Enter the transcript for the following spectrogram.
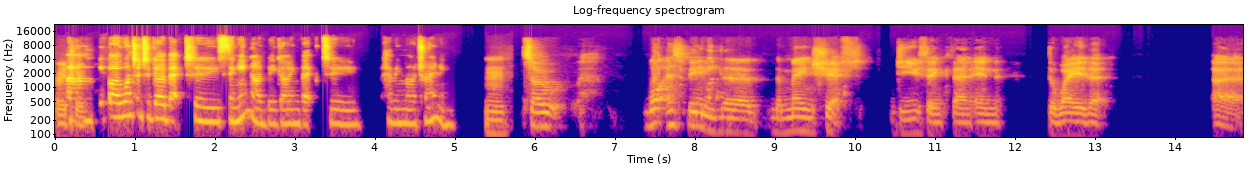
Very true. um, if i wanted to go back to singing i'd be going back to having my training Mm. So, what has been the the main shift? Do you think then in the way that uh,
